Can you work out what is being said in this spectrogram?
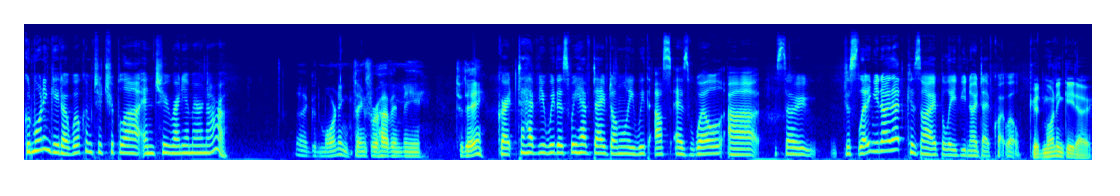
Good morning, Guido. Welcome to Triple R and to Radio Marinara. Uh, good morning. Thanks for having me today. Great to have you with us. We have Dave Donnelly with us as well. Uh, so just letting you know that because I believe you know Dave quite well. Good morning, Guido.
